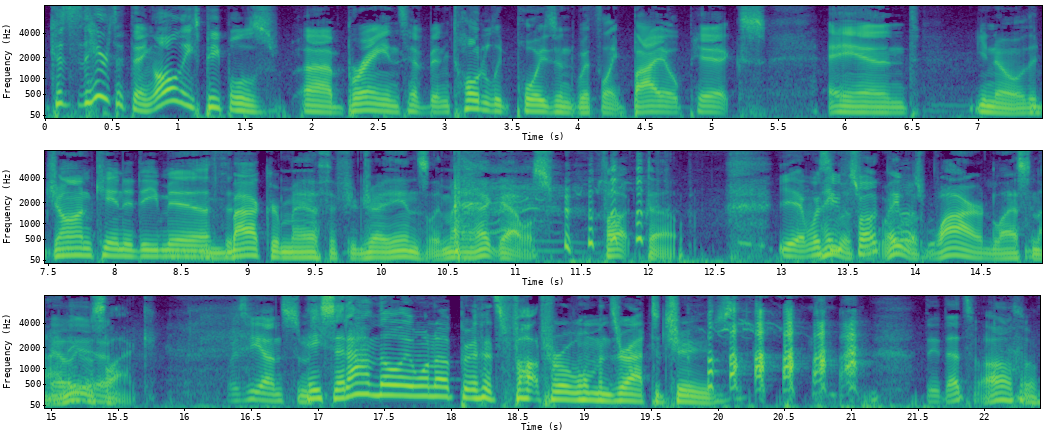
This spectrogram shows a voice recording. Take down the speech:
Because here's the thing all these people's uh, brains have been totally poisoned with like biopics and, you know, the John Kennedy myth. Biker myth, If you're Jay Inslee, man, that guy was fucked up. yeah, was he, he, was fucked he up? was wired last night. Hell he was like. Was he on some. He said, "I'm the only one up here that's fought for a woman's right to choose." Dude, that's awesome.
